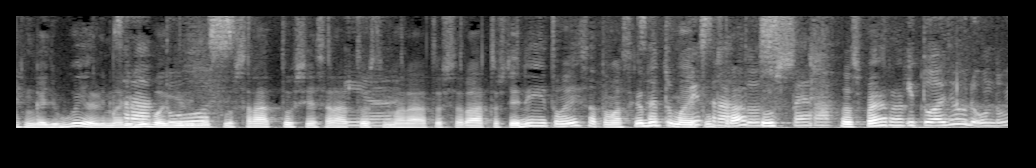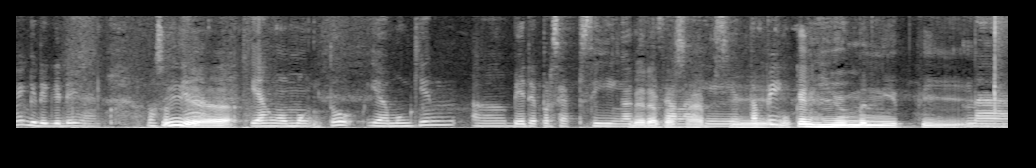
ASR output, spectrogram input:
Eh enggak juga ya lima ribu bagi lima 100. puluh seratus ya seratus Iya. lima ratus seratus jadi hitungnya satu masker dia Satu cuma hitung 100 seratus perak. perak itu aja udah untungnya gede-gede kan maksudnya Iya. yang ngomong itu ya mungkin eh, beda persepsi nggak beda bisa persepsi disalahin tapi mungkin humanity nah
